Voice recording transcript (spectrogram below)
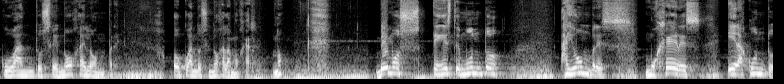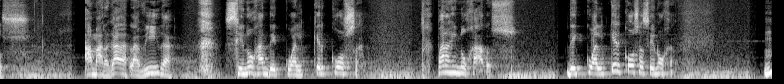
cuando se enoja el hombre o cuando se enoja la mujer, ¿no? Vemos en este mundo hay hombres, mujeres iracundos, amargadas la vida, se enojan de cualquier cosa, paran enojados, de cualquier cosa se enojan. ¿Mm?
